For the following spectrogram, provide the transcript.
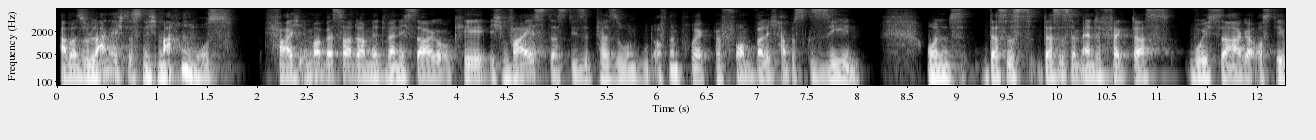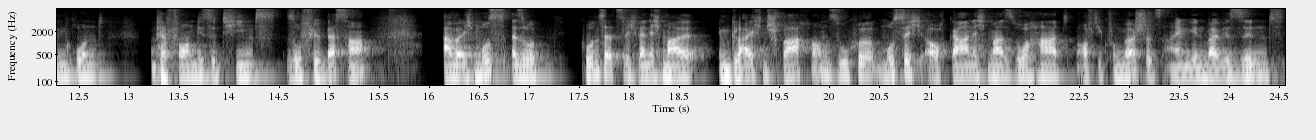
Aber solange ich das nicht machen muss, fahre ich immer besser damit, wenn ich sage, okay, ich weiß, dass diese Person gut auf einem Projekt performt, weil ich habe es gesehen. Und das ist, das ist im Endeffekt das, wo ich sage, aus dem Grund performen diese Teams so viel besser. Aber ich muss, also grundsätzlich, wenn ich mal im gleichen Sprachraum suche, muss ich auch gar nicht mal so hart auf die Commercials eingehen, weil wir sind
